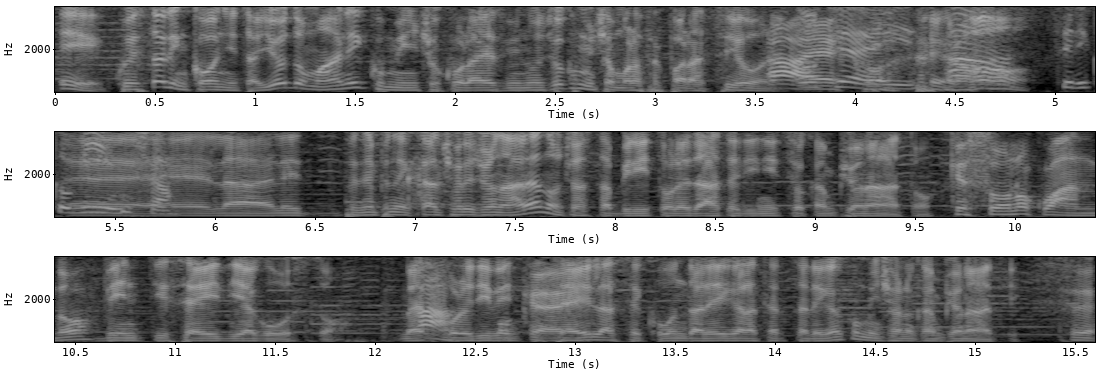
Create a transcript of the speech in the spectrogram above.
E questa è l'incognita. Io domani comincio con la ES Minugio, cominciamo la preparazione. Ah, ok, ecco. Però, ah, si ricomincia. eh, la- le- per esempio nel calcio regionale hanno già stabilito le date di inizio campionato. Che sono quando? 26 di agosto. Mercoledì Ah, ok. 26 la seconda lega e la terza lega cominciano i campionati. Sì.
